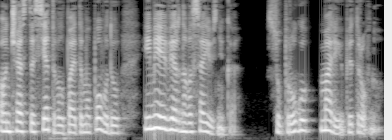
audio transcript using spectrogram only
Он часто сетовал по этому поводу, имея верного союзника – супругу Марию Петровну.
